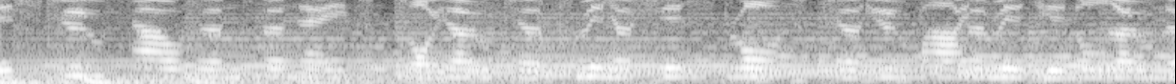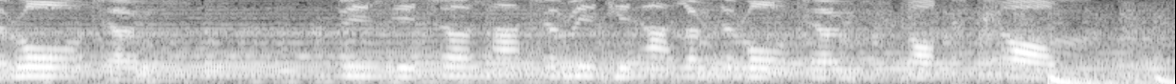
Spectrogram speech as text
This 2008 Toyota Prius is brought to you by Original Owner Autos. Visit us at originalownerautos.com.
